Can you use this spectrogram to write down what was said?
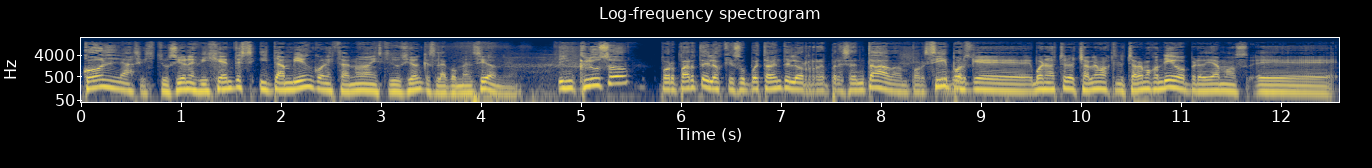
con las instituciones vigentes y también con esta nueva institución que es la convención. Incluso por parte de los que supuestamente lo representaban. Porque Sí, vos- porque, bueno, esto lo charlemos, lo charlamos con Diego, pero digamos, eh,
